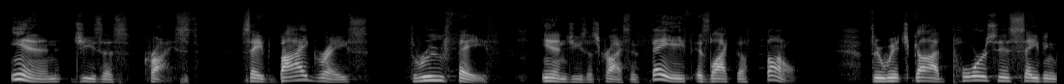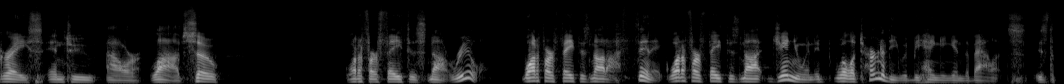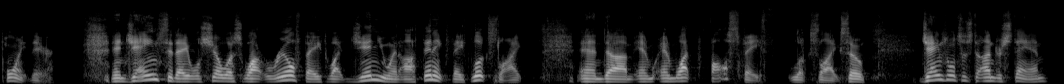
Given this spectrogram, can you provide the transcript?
in Jesus Christ. Saved by grace through faith in Jesus Christ. And faith is like the funnel through which God pours his saving grace into our lives. So, what if our faith is not real? What if our faith is not authentic? What if our faith is not genuine? It, well, eternity would be hanging in the balance, is the point there. And James today will show us what real faith, what genuine, authentic faith looks like, and, um, and, and what false faith looks like. So, James wants us to understand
